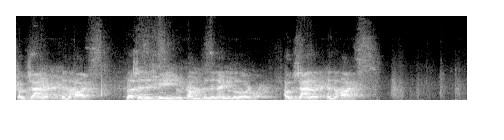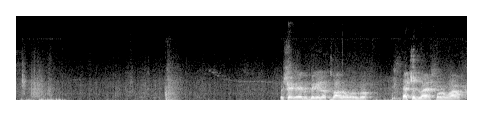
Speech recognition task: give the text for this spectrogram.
Hosanna in the highest. Blessed is he who comes in the name of the Lord. Hosanna in the highest. We certainly have a big enough bottle of, uh, that should last for a while.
